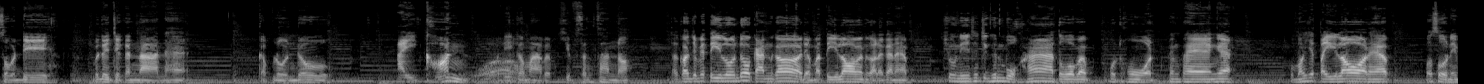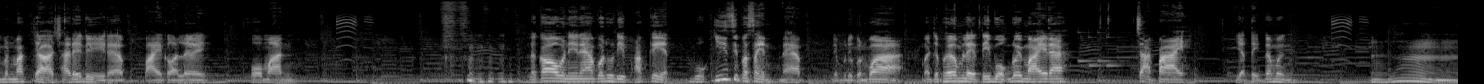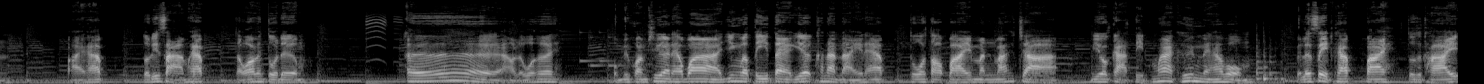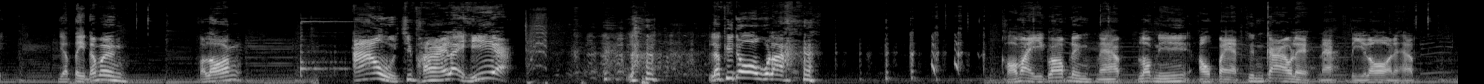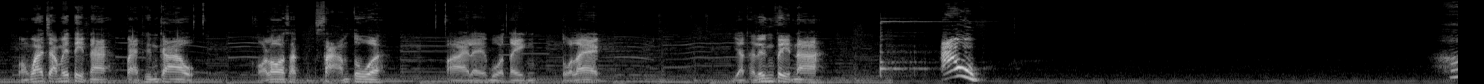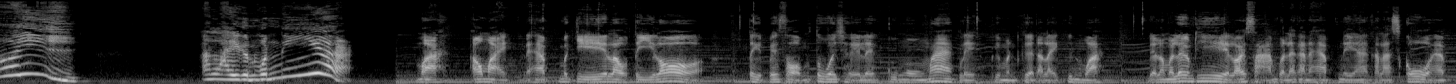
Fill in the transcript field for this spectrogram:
สวัสดี ไม่ได้เจอกันนานนะฮะ กับโรนโดไอคอนวันนี้ก็มาแบบคลิปสั้นๆเนาะแล้วก็จะไปตีโรนโดกันก็เดี๋ยวมาตีล่อกันก่อนแล้วกันนะครับ ช่วงนี้ถ้าจะขึ้นบวก 5 ตัวแบบโหดๆแพงๆเงี้ยผมมักจะตีล่อนะครับ เพราะส่วนนี้มันมักจะใช้ได้ดีนะครับ ไปก่อนเลยโฟมัน แล้วก็วันนี้นะครับวัตถุดิบอัปเกรดบวก 20%นะครับ เดี๋ยวมาดูกันว่ามันจะเพิ่มเลทตีบวกด้วยไหมนะจัดไปอย่าติดนะมึง อืม ครับ ตัวที่ 3 ครับ แต่ว่าเป็นตัวเดิม เออเอาเลยว่าเฮ้ย ผมมีความเชื่อนะครับว่ายิ่งเราตีแตกเยอะขนาดไหนนะครับ ตัวต่อไปมันมักจะมีโอกาสติดมากขึ้นนะครับผมเป็นเลสิตครับไปตัวสุดท้าย อย่าติดนะมึง ขอร้องอ้าวชิบหายละไอ้เฮียแล้วแล้วพี่โดกูล่ะขอใหม่อีกรอบหนึ่งนะครับ รอบนี้เอา 8 ขึ้น 9 เลยนะ ตีล่อนะครับ หวังว่าจะไม่ติดนะ8ขึ้น9ขอรอสัก 3 ตัว ไปเลยบัวเต็งตัวแรก อย่าทะลึ่งติดนะ เอ้า เฮ้ย อะไรกันวันนี้มาเอาใหม่นะครับ เมื่อกี้เราตีล่อติดไป 2 ตัวเฉยเลย กูงงมากเลย คือมันเกิดอะไรขึ้นวะ เดี๋ยวเรามาเริ่มที่103ก่อนแล้วกันนะครับนี่ฮะคาราสโกครับ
